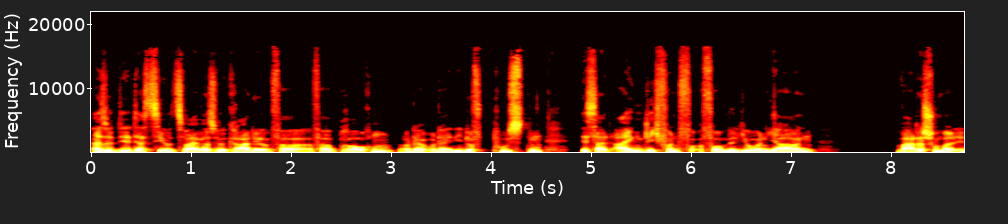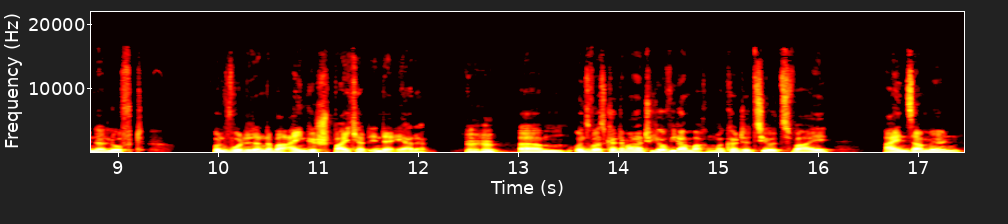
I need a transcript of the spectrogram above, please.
also die, das CO2, was wir gerade ver, verbrauchen oder, oder in die Luft pusten, ist halt eigentlich von vor Millionen Jahren, war das schon mal in der Luft und wurde dann aber eingespeichert in der Erde. Mhm. Ähm, und sowas könnte man natürlich auch wieder machen. Man könnte CO2 einsammeln,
